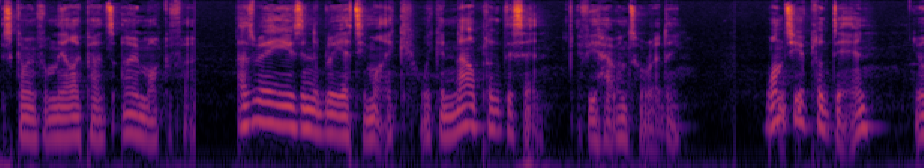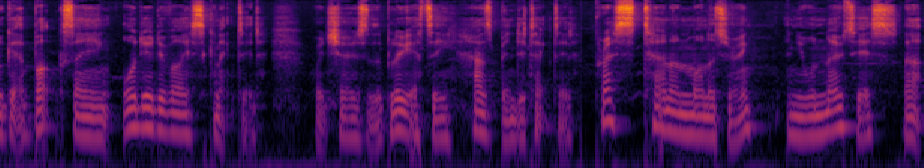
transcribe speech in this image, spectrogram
is coming from the iPad's own microphone. As we are using the Blue Yeti mic, we can now plug this in, if you haven't already. Once you've plugged it in, you'll get a box saying audio device connected, which shows that the Blue Yeti has been detected. Press turn on monitoring and you will notice that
